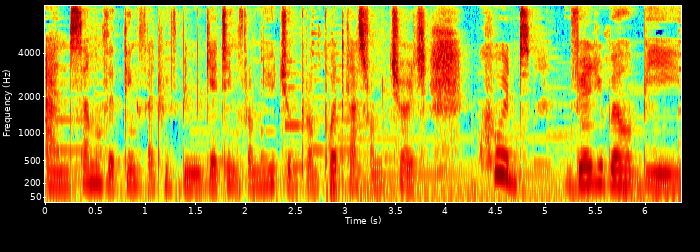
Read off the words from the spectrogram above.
and some of the things that we've been getting from YouTube, from podcasts, from church could very well be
